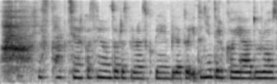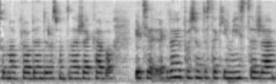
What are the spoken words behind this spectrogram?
jest tak ciężko, ostatnio mam cały czas problem z kupieniem biletu i to nie tylko ja, dużo osób ma problem, dużo osób to narzeka, bo wiecie, jak dla mnie pociąg to jest takie miejsce, że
